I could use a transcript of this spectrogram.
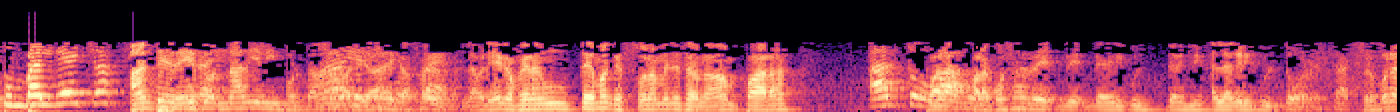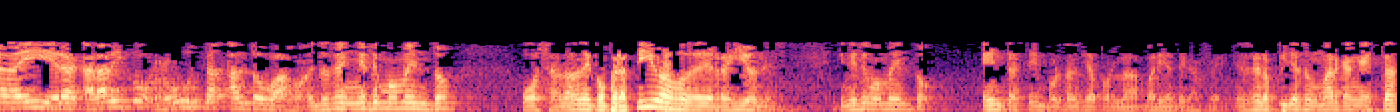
tumbar el gecha. Antes de eso nadie le importaba la variedad de café. La variedad de café era un tema que solamente se hablaban para alto para, bajo. para cosas de, de, agricultor. Pero fuera de ahí era arábico, robusta, alto bajo. Entonces en ese momento, o se hablaban de cooperativas o de regiones. En ese momento entra esta importancia por la variedad de café. Entonces los Peterson marcan esta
